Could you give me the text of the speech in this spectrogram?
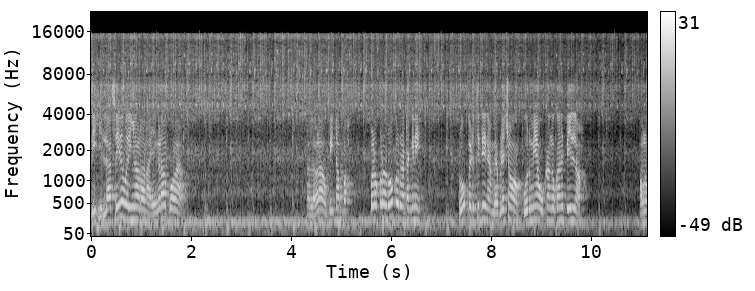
டேய் எல்லா சைடும் வரீங்களாடா. நான் எங்கடா போவேன்? நல்ல வேலை அவன் போயிட்டான்ப்பா. போட போட ரோப் இருக்கா டக்குனே ரோப் எடுத்துகிட்டு நம்ம எப்படியாச்சும் பொறுமையாக உட்காந்து உட்காந்து போயிடலாம். அவனை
